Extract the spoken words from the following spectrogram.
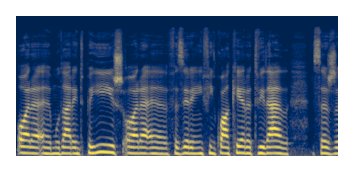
ora a mudarem de país, ora a fazerem, enfim, qualquer atividade, seja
